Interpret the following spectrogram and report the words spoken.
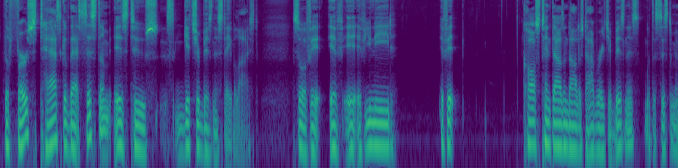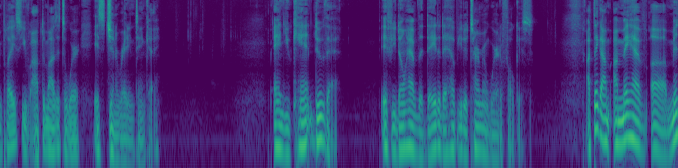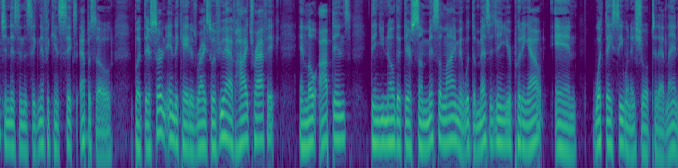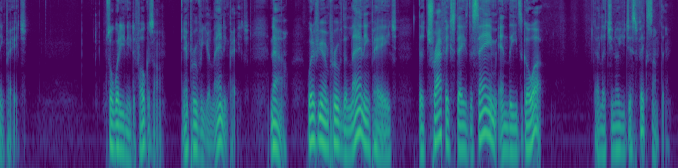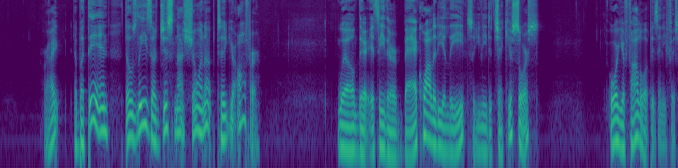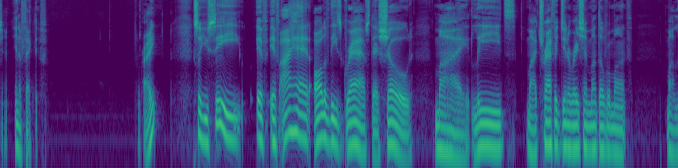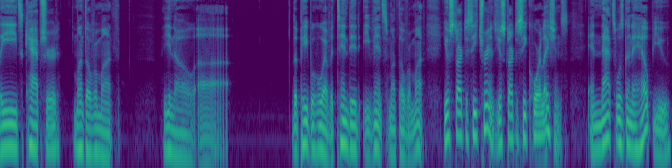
the first task of that system is to get your business stabilized. So if it if it, if you need if it costs ten thousand dollars to operate your business with the system in place, you've optimized it to where it's generating ten k. And you can't do that if you don't have the data to help you determine where to focus. I think I, I may have uh, mentioned this in the Significant Six episode, but there's certain indicators, right? So if you have high traffic and low opt ins, then you know that there's some misalignment with the messaging you're putting out and what they see when they show up to that landing page. So, what do you need to focus on? Improving your landing page. Now, what if you improve the landing page the traffic stays the same and leads go up. That lets you know you just fixed something. But then those leads are just not showing up to your offer. Well, there it's either bad quality of lead, so you need to check your source, or your follow-up is inefficient, ineffective. Right? So you see, if if I had all of these graphs that showed my leads, my traffic generation month over month, my leads captured month over month, you know, uh, the people who have attended events month over month, you'll start to see trends. You'll start to see correlations. And that's what's going to help you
